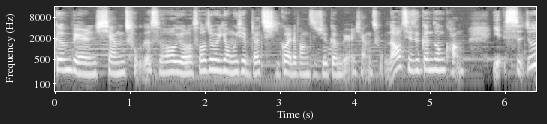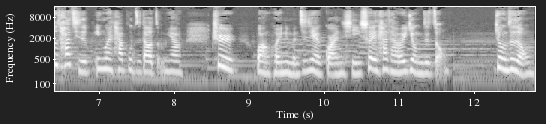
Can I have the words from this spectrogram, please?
跟别人相处的时候，有的时候就会用一些比较奇怪的方式去跟别人相处。然后其实跟踪狂也是，就是他其实因为他不知道怎么样去挽回你们之间的关系，所以他才会用这种用这种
